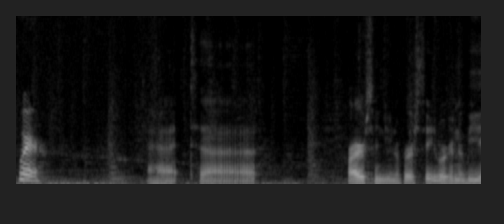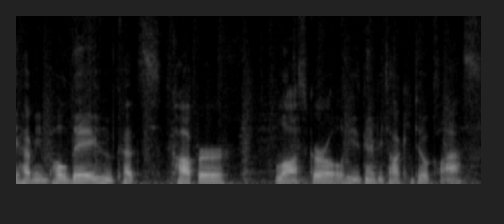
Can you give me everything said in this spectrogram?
Where? at uh, Ryerson University. We're going to be having Paul Day, who cuts copper, Lost Girl. He's going to be talking to a class.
